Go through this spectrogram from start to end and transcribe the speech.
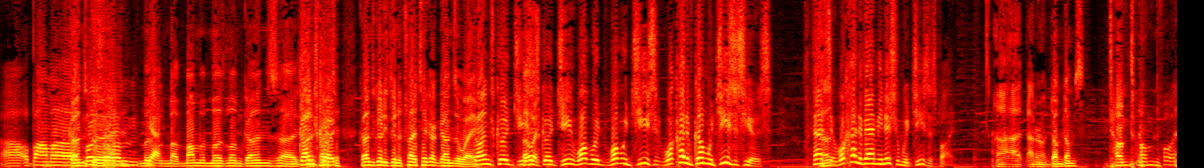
uh, Obama guns Muslim, good. yeah, Obama Muslim guns. Uh, Guns good. guns good. He's going to try to take our guns away. guns good, Jesus wait. good. Gee, what would what would Jesus? What kind of gun would Jesus use? That's Huh? it. What kind of ammunition would Jesus buy? Uh, I don't know. Dum dums. Dum dum.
